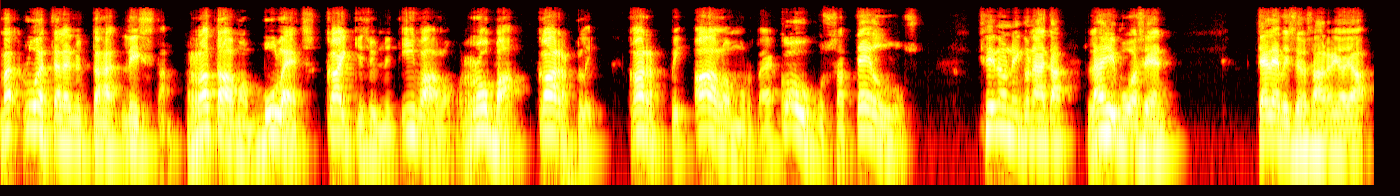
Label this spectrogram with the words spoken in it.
Mä luettelen nyt tähän listan. Ratamo, Bullets, Kaikki synnit, Ivalo, Roba, Karpli, Karppi, Aallonmurtaja, Koukussa, Tellus. Siinä on niin näitä lähivuosien televisiosarjoja.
